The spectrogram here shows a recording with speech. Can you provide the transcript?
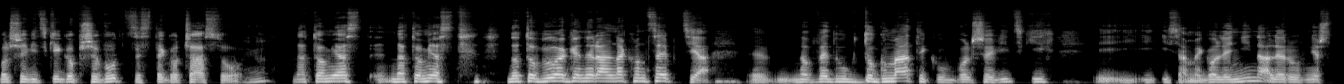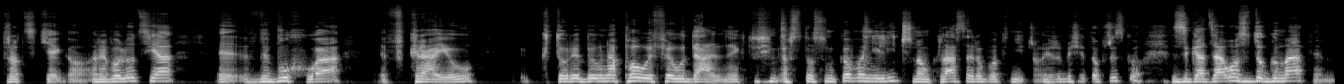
bolszewickiego przywódcy z tego czasu. Mhm. Natomiast, natomiast no to była generalna koncepcja. E, no, według dogmatyków bolszewickich i, i, i samego Lenina, ale również Trockiego, rewolucja wybuchła w kraju, który był na poły feudalny, który miał stosunkowo nieliczną klasę robotniczą i żeby się to wszystko zgadzało z dogmatem,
